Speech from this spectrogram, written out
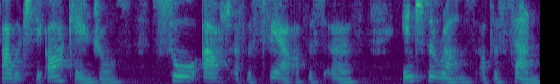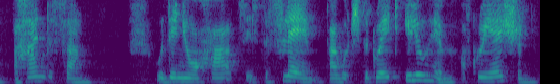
by which the archangels soar out of the sphere of this earth into the realms of the sun, behind the sun. Within your hearts is the flame by which the great Elohim of creation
